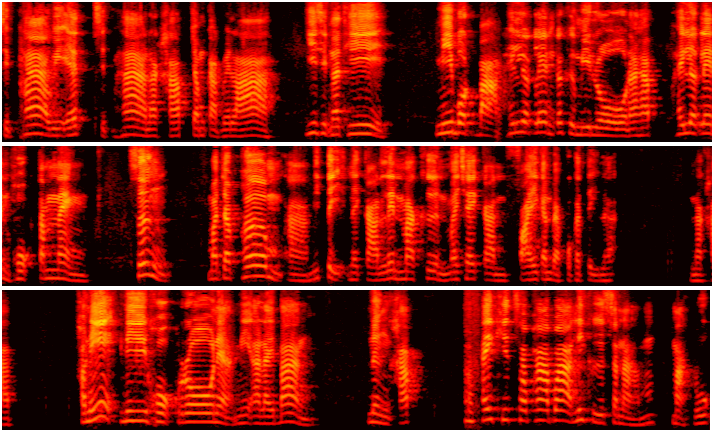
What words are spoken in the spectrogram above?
15 vs 15 นะครับจำกัดเวลา 20 นาที มีบทบาทให้เลือกเล่นก็คือมีโรนะครับ ให้เลือกเล่น 6ตำแหน่ง ซึ่งมันจะเพิ่มมิติในการเล่นมากขึ้น ไม่ใช่การไฟกันแบบปกติแล้วนะครับ คราวนี้มี6โรเนี่ยมีอะไรบ้าง1ครับ ให้คิดสภาพว่านี่คือสนามหมากรุก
